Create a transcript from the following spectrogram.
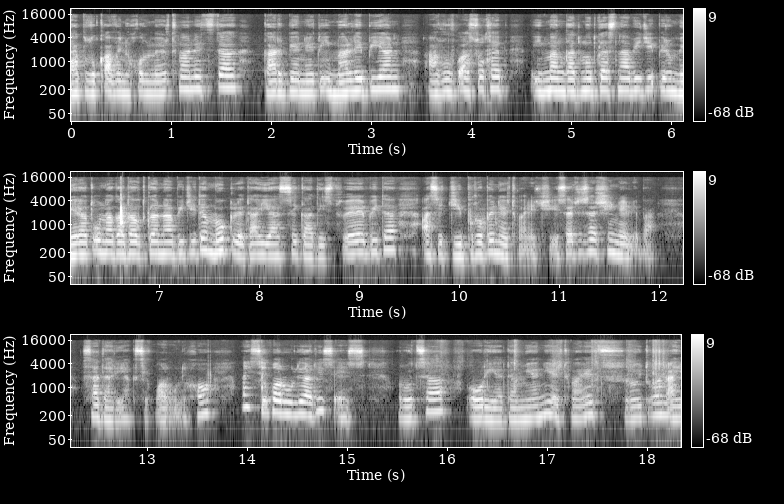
დაბლოკავენ ხოლმე ერთმანეთს და გარბიან იმალებიან, არ უპასუხებ, იმან გადმოდგას ნაბიჯი, პირ მე რატო უნდა გადავდგა ნაბიჯი და მოკლედ აი ასე გადის თვეები და ასე ჯიბრობენ ერთმანეთში. ეს არის საშინელება. სად არის აქ სიყვარული, ხო? აი სიყვარული არის ეს, როცა ორი ადამიანი ერთმანეთს როიტყვენ, აი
